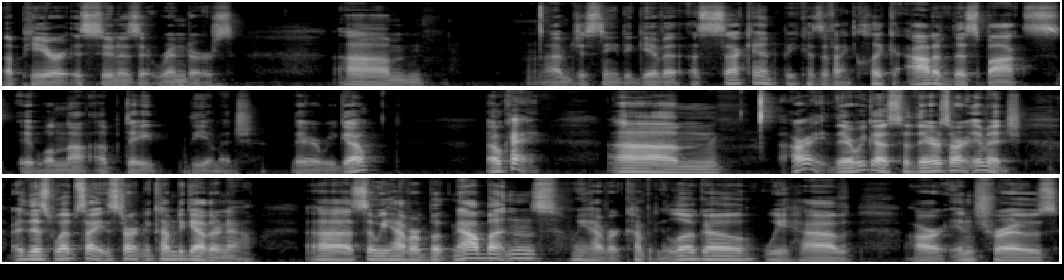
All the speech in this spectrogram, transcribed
appear as soon as it renders. Um, I just need to give it a second because if I click out of this box, it will not update the image. There we go. Okay. Um, all right, there we go. So there's our image. This website is starting to come together now. Uh, so we have our book now buttons, we have our company logo, we have our intros.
